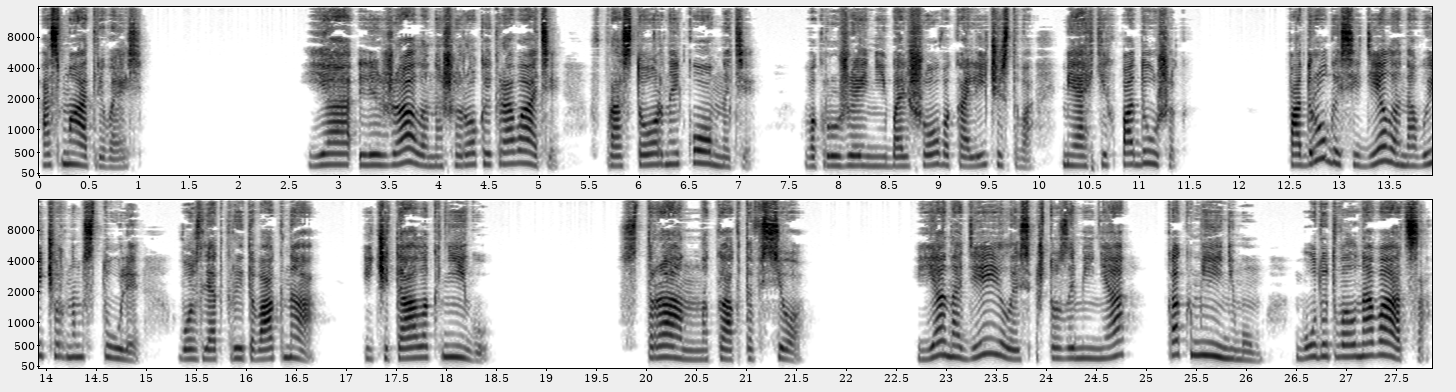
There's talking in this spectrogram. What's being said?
осматриваясь. Я лежала на широкой кровати в просторной комнате в окружении большого количества мягких подушек. Подруга сидела на вычурном стуле возле открытого окна и читала книгу. Странно как-то все. Я надеялась, что за меня, как минимум, будут волноваться.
